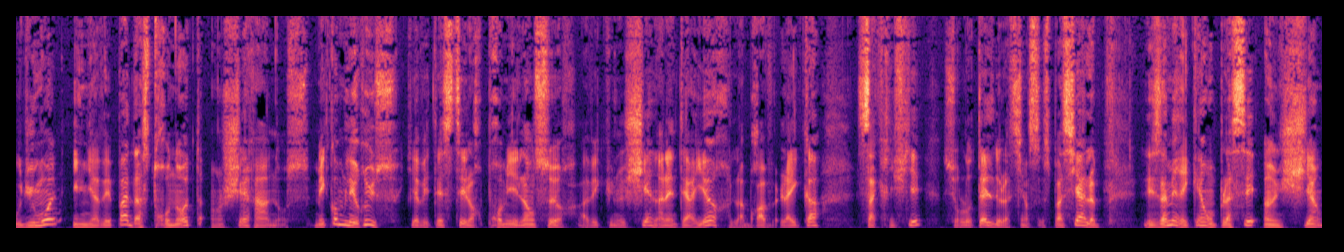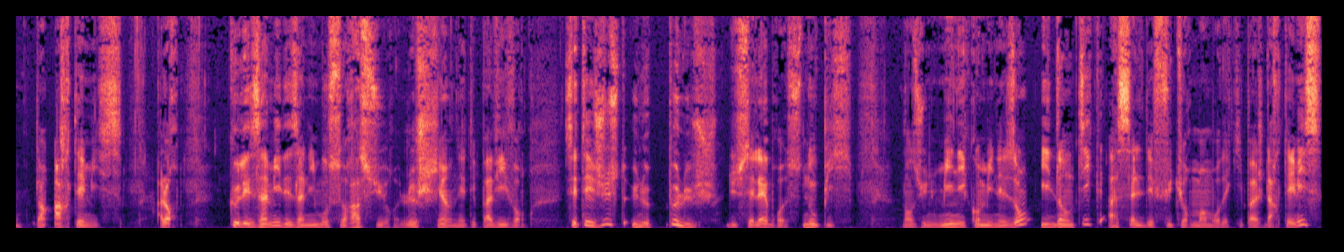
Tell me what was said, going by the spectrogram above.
ou du moins il n'y avait pas d'astronautes en chair et en os. Mais comme les Russes, qui avaient testé leur premier lanceur avec une chienne à l'intérieur, la brave Laika, sacrifiée sur l'autel de la science spatiale, les Américains ont placé un chien dans Artemis. Alors, que les amis des animaux se rassurent, le chien n'était pas vivant. C'était juste une peluche du célèbre Snoopy. Dans une mini combinaison identique à celle des futurs membres d'équipage d'Artemis,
